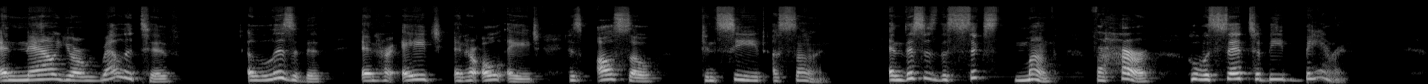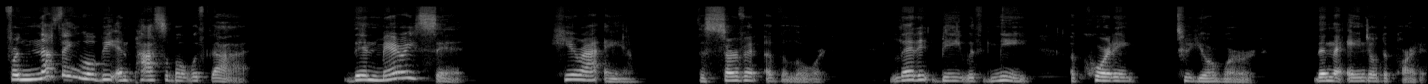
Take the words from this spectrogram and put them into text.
And now your relative, Elizabeth, in her age, in her old age, has also conceived a son. And this is the sixth month for her who was said to be barren. For nothing will be impossible with God. Then Mary said, Here I am, the servant of the Lord. Let it be with me according to your word. Then the angel departed.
